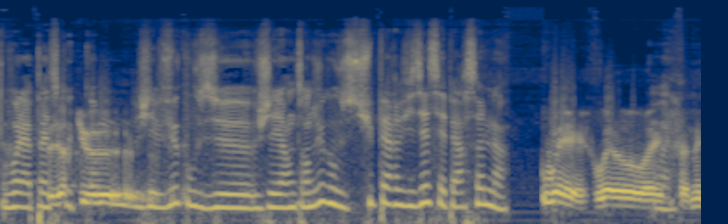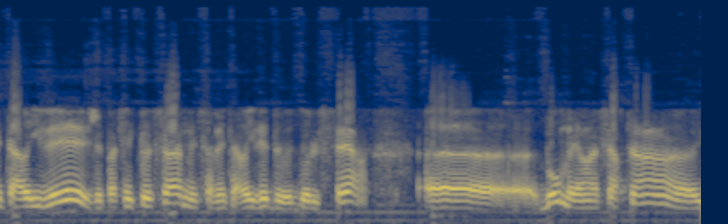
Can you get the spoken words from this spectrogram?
Voilà, parce que, que... j'ai vu que vous... J'ai entendu que vous supervisez ces personnes-là. Ouais, ouais, ouais, ouais. ça m'est arrivé. J'ai pas fait que ça, mais ça m'est arrivé de, de, le faire. Euh, bon, ben il y en a certains euh,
